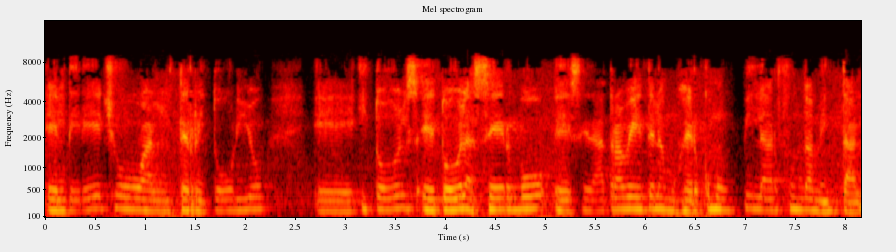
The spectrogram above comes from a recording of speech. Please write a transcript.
el derecho al territorio eh, y todo el, eh, todo el acervo eh, se da a través de la mujer como un pilar fundamental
